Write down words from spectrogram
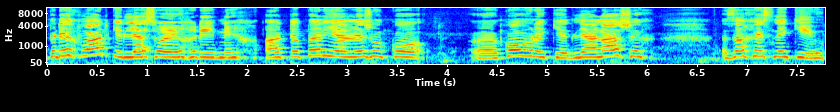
прихватки для своїх рідних, а тепер я в'яжу е, коврики для наших захисників.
